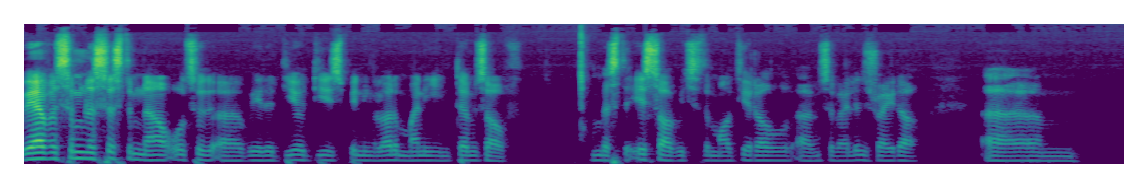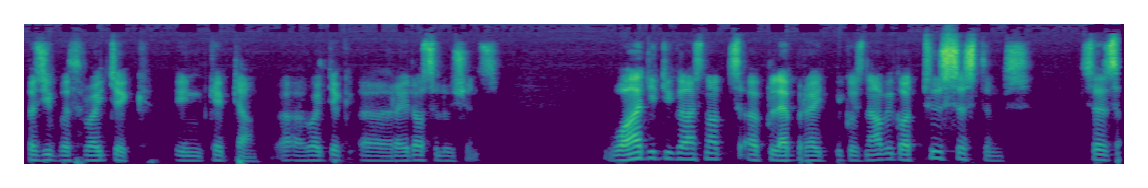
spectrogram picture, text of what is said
We have a similar system now also uh, where the DoD is spending a lot of money in terms of MRSR, which is the multi-role um, surveillance radar, um, busy with Reutech in Cape Town, uh, uh, radar solutions. Why did you guys not uh, collaborate? Because now we've got two systems. So it's,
